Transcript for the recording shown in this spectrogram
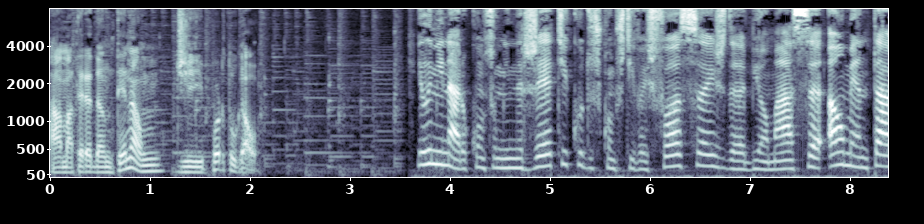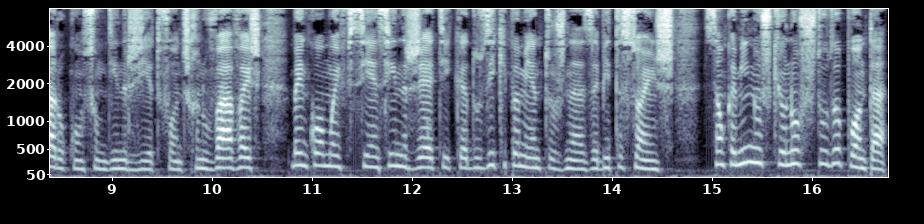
A matéria da Antena 1 de Portugal eliminar o consumo energético dos combustíveis fósseis, da biomassa, aumentar o consumo de energia de fontes renováveis, bem como a eficiência energética dos equipamentos nas habitações. São caminhos que o novo estudo aponta,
